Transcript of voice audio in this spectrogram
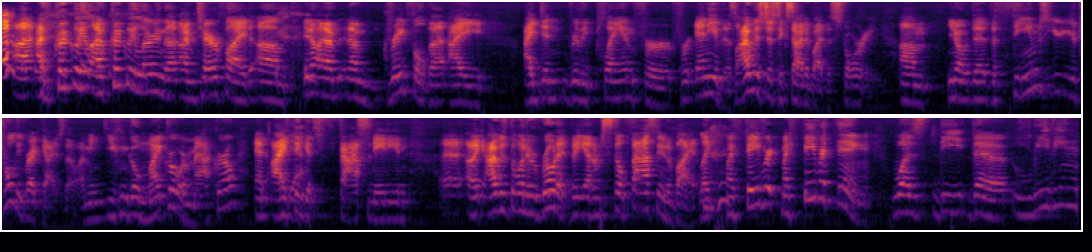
I, I've quickly I've quickly learned that I'm terrified. Um, you know, and I'm, and I'm grateful that I. I didn't really plan for for any of this. I was just excited by the story. Um, you know, the the themes. You're, you're totally right, guys. Though I mean, you can go micro or macro, and I think it's fascinating. Uh, like I was the one who wrote it, but yet I'm still fascinated by it. Like my favorite my favorite thing was the the leaving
